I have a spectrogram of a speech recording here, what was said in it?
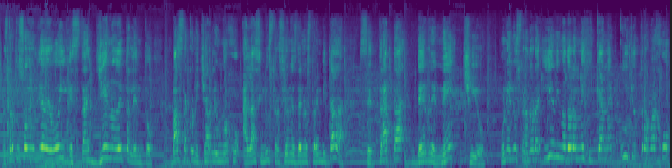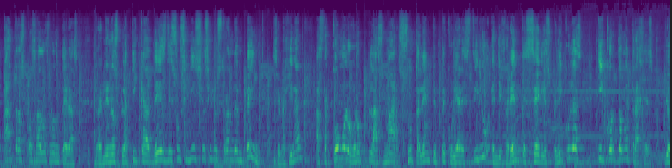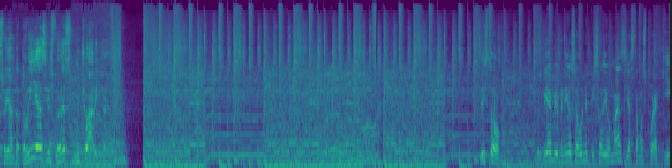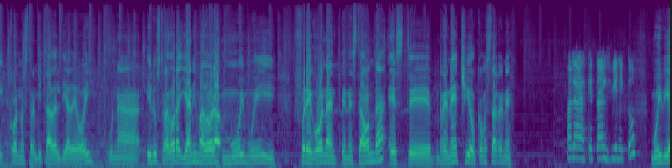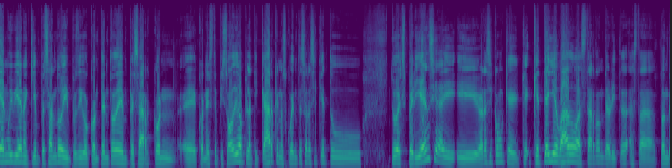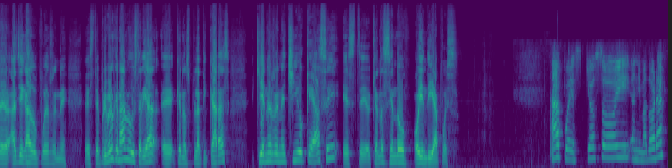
Nuestro episodio el día de hoy está lleno de talento. Basta con echarle un ojo a las ilustraciones de nuestra invitada. Se trata de René Chio una ilustradora y animadora mexicana cuyo trabajo ha traspasado fronteras. René nos platica desde sus inicios ilustrando en Paint, ¿se imaginan? Hasta cómo logró plasmar su talento y peculiar estilo en diferentes series, películas y cortometrajes. Yo soy Aldo Tobías y esto es Mucho Hábitat. Listo, pues bien, bienvenidos a un episodio más. Ya estamos por aquí con nuestra invitada el día de hoy, una ilustradora y animadora muy, muy fregona en, esta onda. Este, René Chio, ¿cómo estás, René? Hola, ¿qué tal? ¿Bien y tú? Muy bien, muy bien, aquí empezando y pues digo, contento de empezar con, eh, con este episodio, a platicar, que nos cuentes ahora sí que tu tu experiencia y, ahora sí como que, ¿qué te ha llevado a estar donde ahorita, hasta donde has llegado, pues, René. Este, primero que nada me gustaría eh, que nos platicaras quién es René Chío, qué hace, este, qué andas haciendo hoy en día, pues. Ah, pues yo soy animadora,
